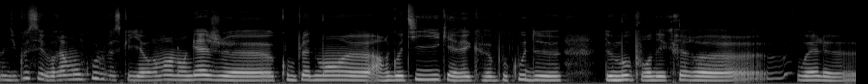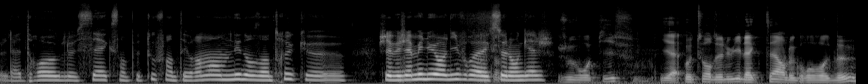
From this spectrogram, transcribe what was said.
Mais du coup, c'est vraiment cool parce qu'il y a vraiment un langage euh, complètement argotique avec beaucoup de, de mots pour décrire ouais, le- la drogue, le sexe, un peu tout. Enfin, t'es vraiment emmené dans un truc. euh, J'avais jamais lu un livre avec ce langage. J'ouvre au pif. Il y a autour de lui Lactar, le gros rebeu,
